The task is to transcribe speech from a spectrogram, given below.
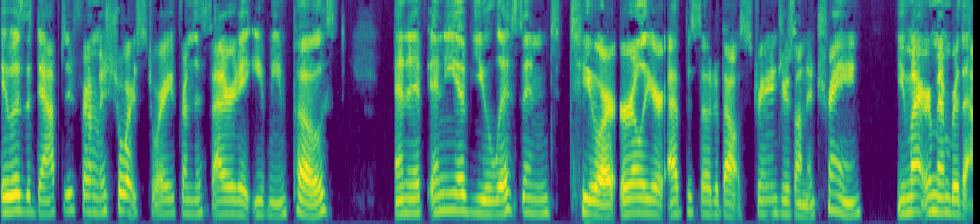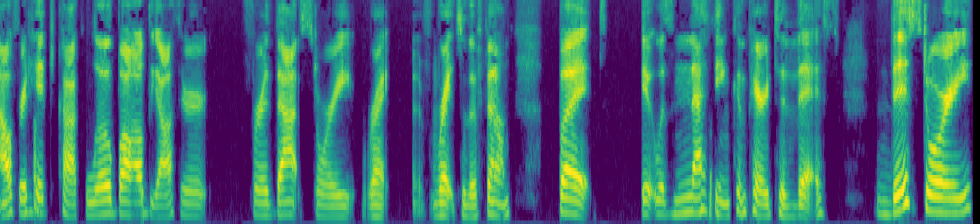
it was adapted from a short story from the Saturday Evening Post. And if any of you listened to our earlier episode about strangers on a train, you might remember that Alfred Hitchcock lowballed the author for that story right rights of the film, but it was nothing compared to this. This story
